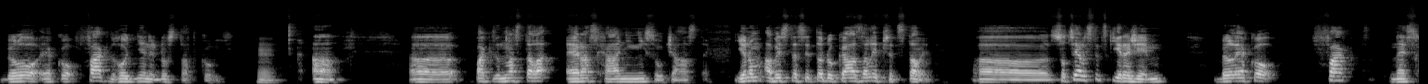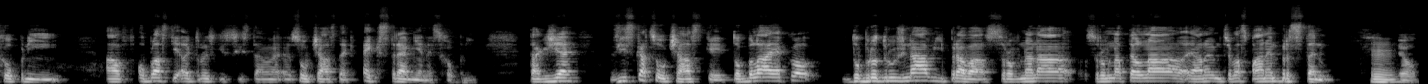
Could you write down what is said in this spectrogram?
bylo jako fakt hodně nedostatkových. Hmm. A Uh, pak nastala éra schánění součástek. Jenom abyste si to dokázali představit. Uh, socialistický režim byl jako fakt neschopný a v oblasti elektronických systémů součástek extrémně neschopný. Takže získat součástky, to byla jako dobrodružná výprava, srovnaná, srovnatelná, já nevím, třeba s pánem prstenů. Hmm. Jo.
